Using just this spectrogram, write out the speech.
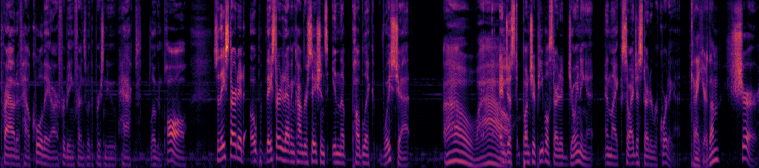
proud of how cool they are for being friends with the person who hacked Logan Paul. So they started op- they started having conversations in the public voice chat Oh wow! and just a bunch of people started joining it and like so I just started recording it. can I hear them? Sure.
